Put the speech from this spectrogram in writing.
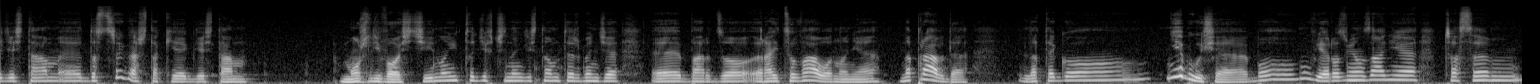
gdzieś tam dostrzegasz takie gdzieś tam możliwości, no i to dziewczynę gdzieś tam też będzie e, bardzo rajcowało, no nie? Naprawdę. Dlatego nie bój się, bo mówię, rozwiązanie czasem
